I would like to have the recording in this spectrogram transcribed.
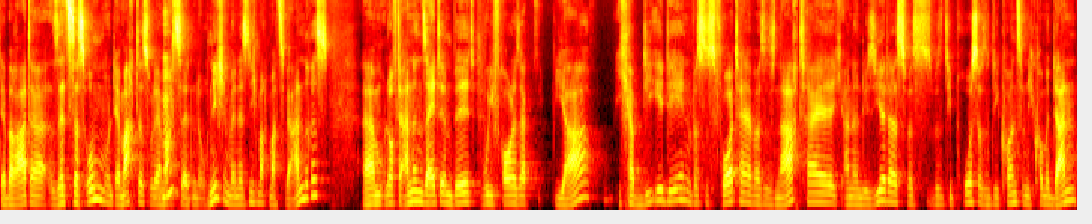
der Berater setzt das um und er macht das oder er mhm. macht es halt auch nicht. Und wenn er es nicht macht, macht es wer anderes. Ähm, und auf der anderen Seite im Bild, wo die Frau da sagt, ja, ich habe die Ideen, was ist Vorteil, was ist Nachteil, ich analysiere das, was, was sind die Pros, was sind die Cons und ich komme dann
